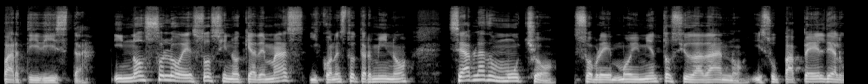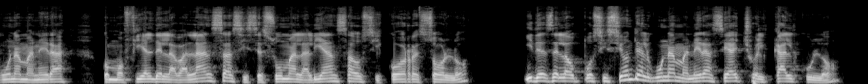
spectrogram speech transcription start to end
partidista. Y no solo eso, sino que además, y con esto termino, se ha hablado mucho sobre movimiento ciudadano y su papel de alguna manera como fiel de la balanza, si se suma a la alianza o si corre solo. Y desde la oposición de alguna manera se ha hecho el cálculo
